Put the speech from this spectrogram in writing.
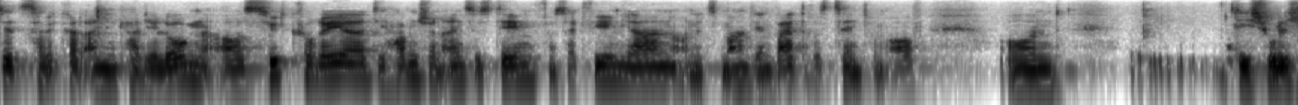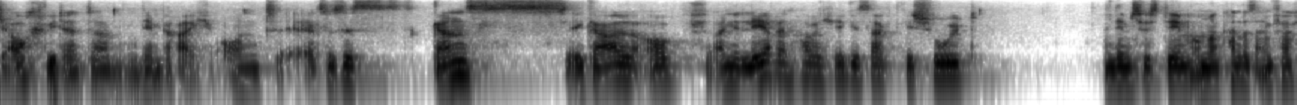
jetzt habe ich gerade einen Kardiologen aus Südkorea, die haben schon ein System seit vielen Jahren und jetzt machen die ein weiteres Zentrum auf und die schule ich auch wieder da in dem Bereich. Und also es ist ganz egal, ob eine Lehrerin habe ich, wie gesagt, geschult in dem System und man kann das einfach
